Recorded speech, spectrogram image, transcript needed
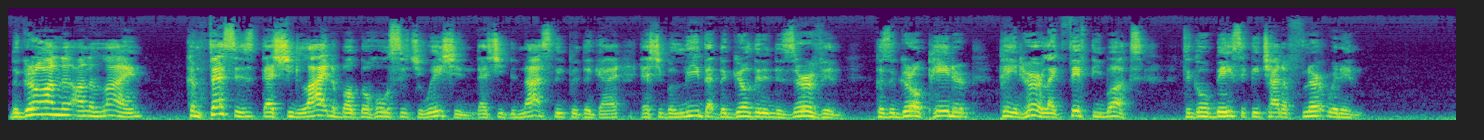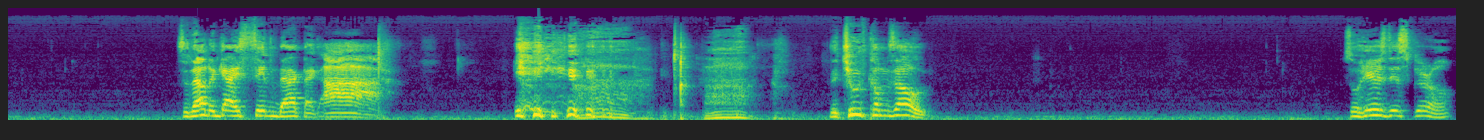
the girl on the on the line confesses that she lied about the whole situation, that she did not sleep with the guy, that she believed that the girl didn't deserve him because the girl paid her paid her like 50 bucks to go basically try to flirt with him. So now the guy's sitting back like, ah. Ah, ah. the truth comes out. So here's this girl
